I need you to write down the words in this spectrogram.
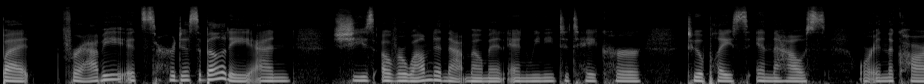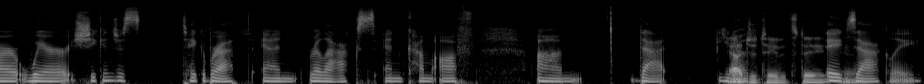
But for Abby, it's her disability and she's overwhelmed in that moment and we need to take her to a place in the house or in the car where she can just take a breath and relax and come off um, that you know agitated state. yeah. Exactly.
